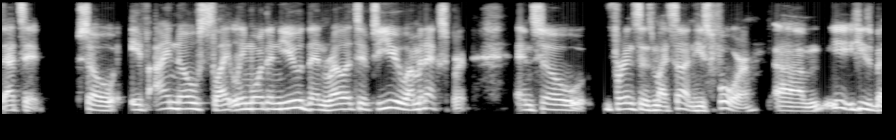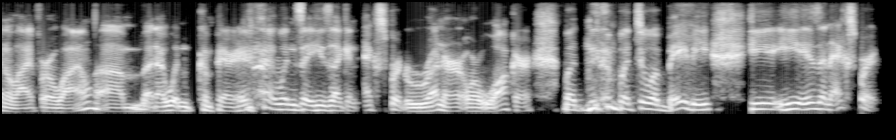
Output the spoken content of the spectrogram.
That's it. So if I know slightly more than you, then relative to you, I'm an expert. And so, for instance, my son, he's four. Um, he, has been alive for a while, um, but I wouldn't compare him. I wouldn't say he's like an expert runner or walker, but but to a baby, he he is an expert.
